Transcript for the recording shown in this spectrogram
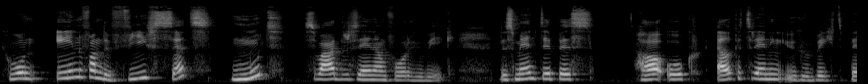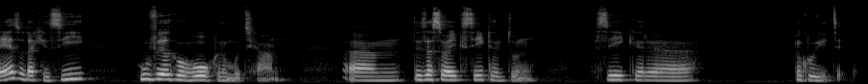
Gewoon één van de vier sets moet zwaarder zijn dan vorige week. Dus mijn tip is: hou ook elke training je gewicht bij, zodat je ziet hoeveel je hoger moet gaan. Um, dus dat zou ik zeker doen. Zeker uh, een goede tip.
